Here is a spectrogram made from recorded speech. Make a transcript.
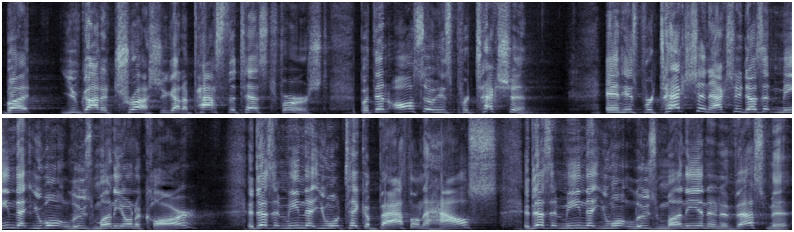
but you've gotta trust, you gotta pass the test first. But then also His protection. And his protection actually doesn't mean that you won't lose money on a car. It doesn't mean that you won't take a bath on a house. It doesn't mean that you won't lose money in an investment.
